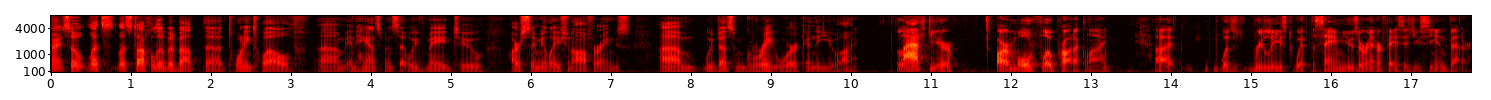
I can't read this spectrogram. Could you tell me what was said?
All right, so let's let's talk a little bit about the 2012 um, enhancements that we've made to our simulation offerings. Um, we've done some great work in the UI. Last year, our Moldflow product line uh, was released with the same user interface as you see in Inventor.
